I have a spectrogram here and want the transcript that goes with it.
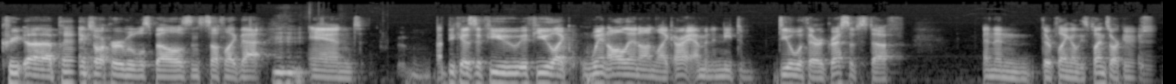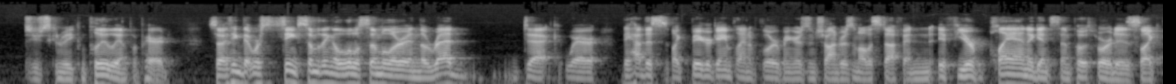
cre- uh, planeswalker removal spells and stuff like that. Mm-hmm. And because if you if you like went all in on like all right, I'm going to need to deal with their aggressive stuff, and then they're playing all these planeswalkers, you're just going to be completely unprepared. So I think that we're seeing something a little similar in the red deck where they have this like bigger game plan of Glorybringers and Chandras and all this stuff. And if your plan against them post board is like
